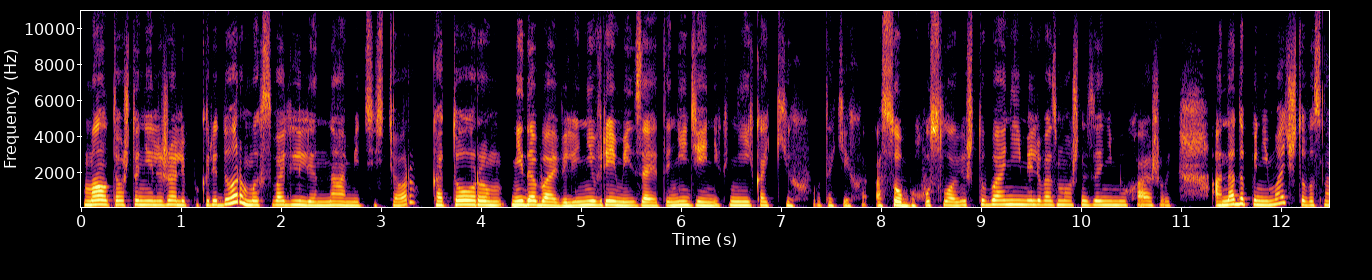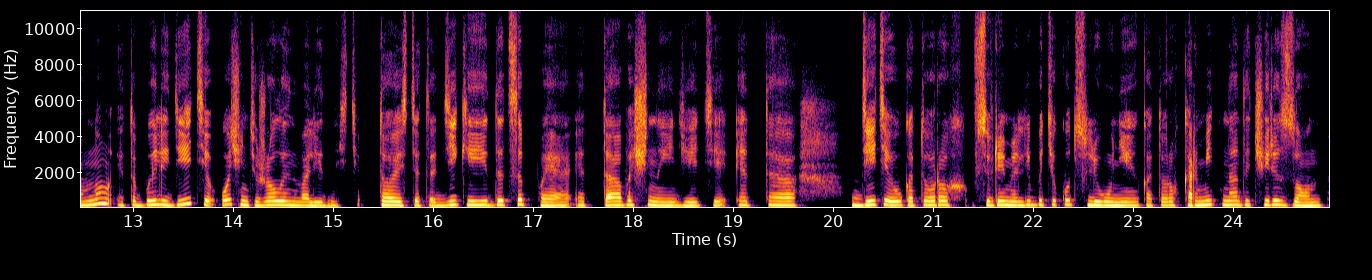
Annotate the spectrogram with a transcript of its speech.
Мало того, что они лежали по коридорам, их свалили на медсестер, которым не добавили ни времени за это, ни денег, ни каких вот таких особых условий, чтобы они имели возможность за ними ухаживать. А надо понимать, что в основном это были дети очень тяжелой инвалидности. То есть это дикие ДЦП, это овощные дети, это дети, у которых все время либо текут слюни, которых кормить надо через зонд.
